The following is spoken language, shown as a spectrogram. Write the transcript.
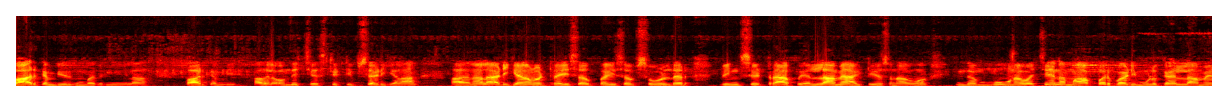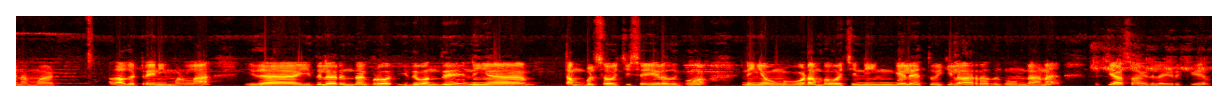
பார் கம்பி இருக்கும் பார்த்துருக்கீங்களா? பார் கம்பி. அதில் வந்து செஸ்ட்டு டிப்ஸ் அடிக்கலாம். அதனால் அடிக்கலாம் நம்ம tricep bicep shoulder wings trap எல்லாமே ஆக்டிவேஷன் ஆகும். இந்த மூணை வச்சே நம்ம அப்பர் பாடி முழுக்க எல்லாமே நம்ம அதாவது ட்ரைனிங் பண்ணலாம். இதை இதில் இருந்த க்ரோ இது வந்து நீங்கள் தம்பிள்ஸை வச்சு செய்கிறதுக்கும் நீங்கள் உங்கள் உடம்பை வச்சு நீங்களே தூக்கில் ஆடுறதுக்கும் உண்டான வித்தியாசம் இதில் இருக்குது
